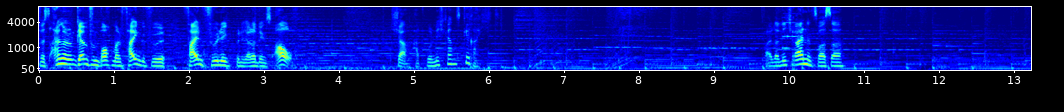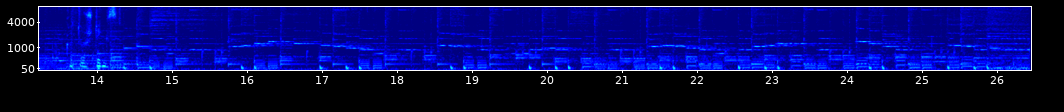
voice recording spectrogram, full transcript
Fürs Angeln und Kämpfen braucht man Feingefühl. Feinfühlig bin ich allerdings auch. Tja, hat wohl nicht ganz gereicht. Fall da nicht rein ins Wasser. Gott, du stinkst.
